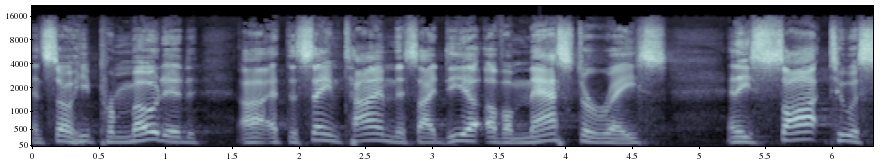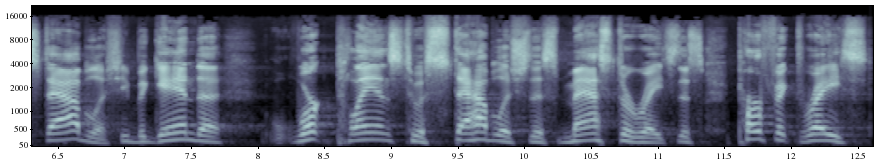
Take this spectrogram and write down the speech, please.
And so he promoted uh, at the same time this idea of a master race, and he sought to establish, he began to work plans to establish this master race, this perfect race,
